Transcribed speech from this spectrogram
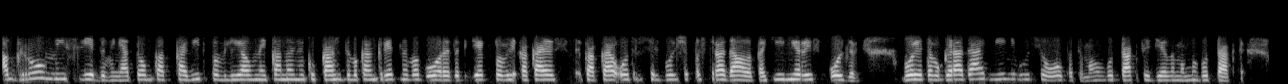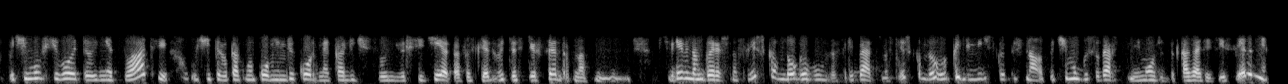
огромные исследования о том, как ковид повлиял на экономику каждого конкретного города, где какая, какая отрасль больше пострадала, какие меры использовать. Более того, города обмениваются опытом, а мы вот так-то делаем, а мы вот так-то. Почему всего этого нет в Латвии, учитывая, как мы помним, рекордное количество университетов, исследовательских центров, нас все время нам говорят, что слишком много вузов, ребята, но слишком много академического персонала. Почему государство не может заказать эти исследования?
